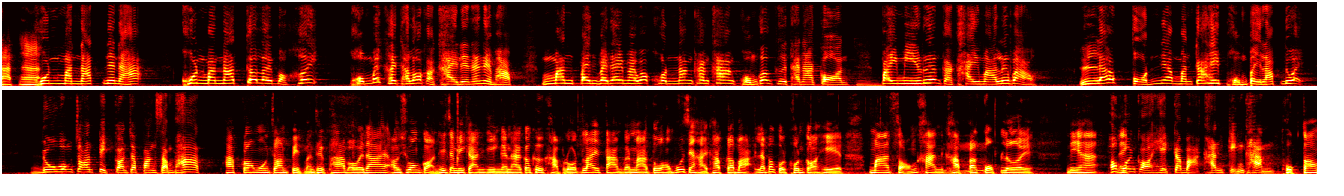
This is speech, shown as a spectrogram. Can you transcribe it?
นัทนะฮะ คุณมนัทเนี่ยนะฮะคุณมนัทก็เลยบอกเฮ้ย ผมไม่เคยทะเลาะกับใครเลยนะในผับมันเป็นไปได้ไหมว่าคนนั่งข้าง ๆ ผมก็คือธนากร ไปมีเรื่องกับใครมาหรือเปล่า แล้วฝนเนี่ยมันก็ให้ผมไปรับด้วย ดูวงจรปิดก่อนจะฟังสัมภาษณ์ ภาพกล้องวงจรปิดบันทึกภาพเอาไว้ได้ เอาช่วงก่อนที่จะมีการยิงกันนะฮะก็คือขับรถไล่ตามกันมาตัวของผู้เสียหายขับกระบะ และปรากฏคนก่อเหตุมา 2 คันขับประกบเลย นี่ฮะเพราะในคนก่อเหตุกระบะคันเก๋งคัน ถูกต้อง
